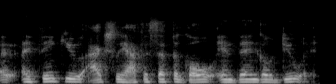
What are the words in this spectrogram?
I, I think you actually have to set the goal and then go do it.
